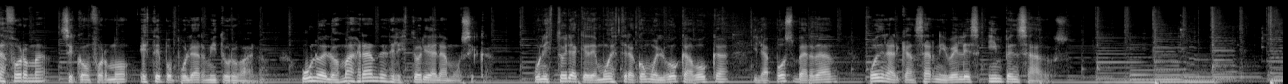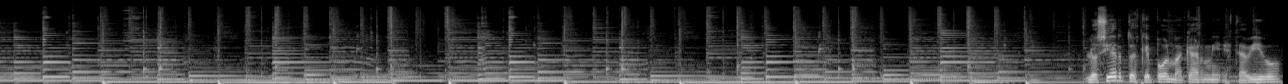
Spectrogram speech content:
Esta forma se conformó este popular mito urbano, uno de los más grandes de la historia de la música. Una historia que demuestra cómo el boca a boca y la posverdad pueden alcanzar niveles impensados. Lo cierto es que Paul McCartney está vivo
